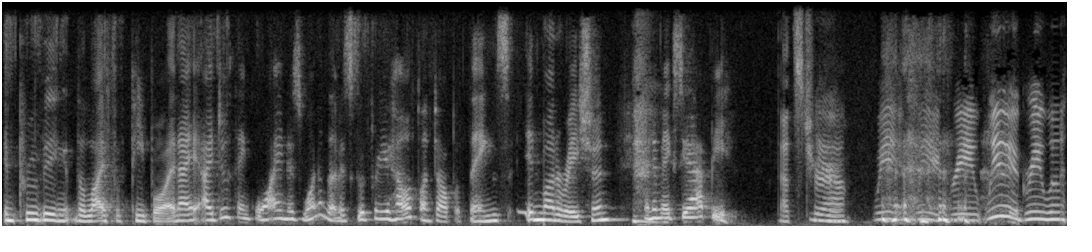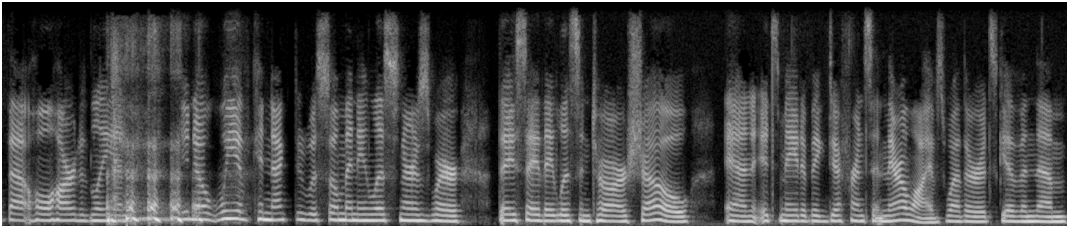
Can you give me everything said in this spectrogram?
improving the life of people. And I, I do think wine is one of them. It's good for your health on top of things in moderation, and it makes you happy. That's true. Yeah. We, we agree. we agree with that wholeheartedly. And, you know, we have connected with so many listeners where they say they listen to our show and it's made a big difference in their lives, whether it's given them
